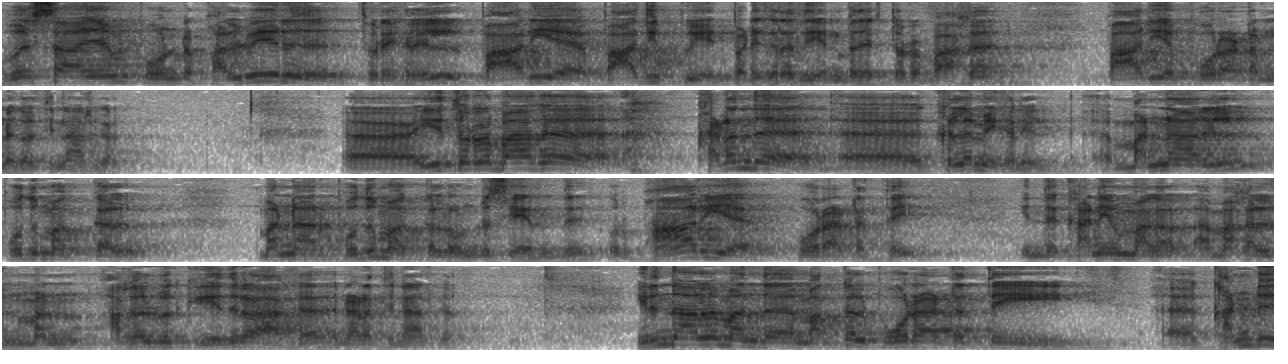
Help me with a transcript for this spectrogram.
விவசாயம் போன்ற பல்வேறு துறைகளில் பாரிய பாதிப்பு ஏற்படுகிறது என்பதை தொடர்பாக பாரிய போராட்டம் நிகழ்த்தினார்கள். இது தொடர்பாக கடந்த கிழமைகளில் மன்னாரில் பொதுமக்கள் மன்னார் பொதுமக்கள் ஒன்று சேர்ந்து ஒரு பாரிய போராட்டத்தை இந்த கனிம மகள் மகள் மண் அகழ்வுக்கு எதிராக நடத்தினார்கள். இருந்தாலும் அந்த மக்கள் போராட்டத்தை கண்டு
